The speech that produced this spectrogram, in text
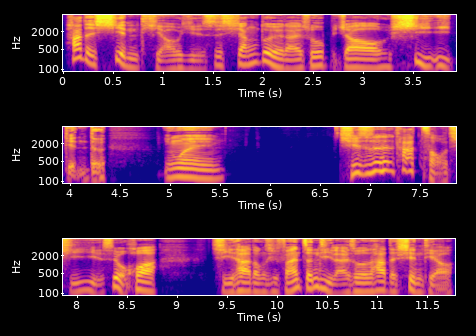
他的线条也是相对来说比较细一点的，因为其实他早期也是有画其他东西，反正整体来说他的线条。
